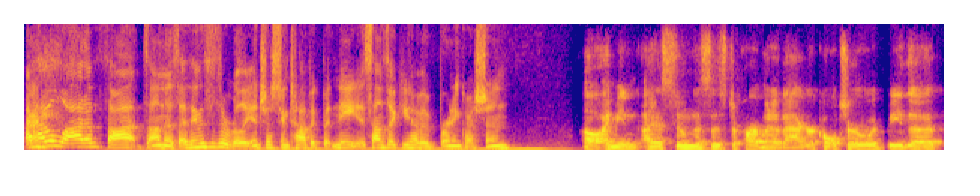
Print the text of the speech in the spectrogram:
I have a lot of thoughts on this. I think this is a really interesting topic but nate it sounds like you have a burning question oh i mean i assume this is department of agriculture would be the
